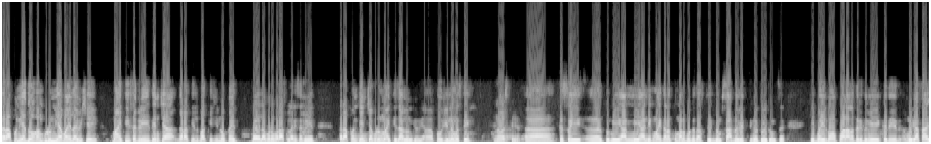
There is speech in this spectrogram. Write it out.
तर आपण या दोघांकडून या बैलाविषयी माहिती सगळी त्यांच्या घरातील बाकीची लोक आहेत. बैलाबरोबर असणारी सगळे आहेत. तर आपण त्यांच्याकडून माहिती जाणून घेऊया. अं, फौजी नमस्ते. नमस्ते. अं, कसंही अं, तुम्ही आम्ही अनेक मैदानात तुम्हाला बघत असतो. एकदम साधं व्यक्तिमत्व आहे तुमचं. की बैल बाबा पळाला तरी तुम्ही कधी म्हणजे असा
